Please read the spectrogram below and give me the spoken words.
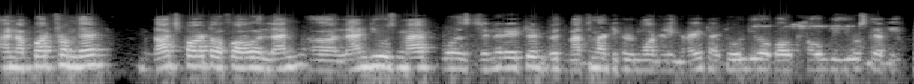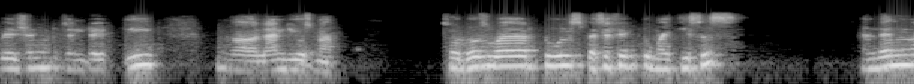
And apart from that, large part of our land uh, land use map was generated with mathematical modeling, right? I told you about how we use that equation to generate the uh, land use map. So those were tools specific to my thesis. And then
